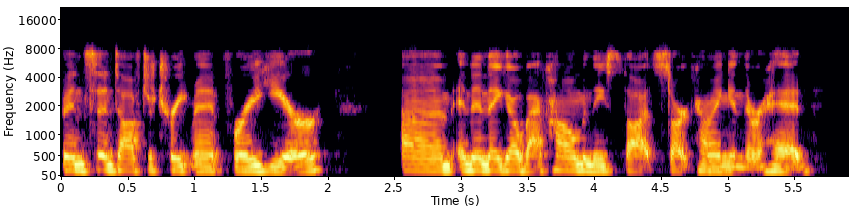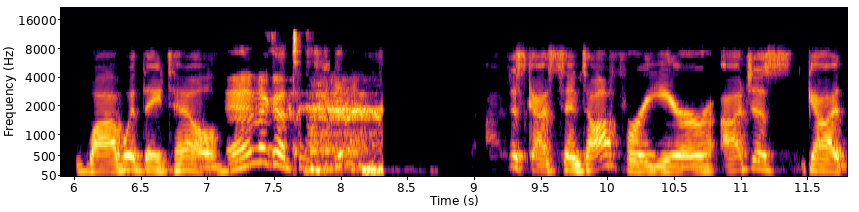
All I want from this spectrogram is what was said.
been sent off to treatment for a year um, and then they go back home and these thoughts start coming in their head why would they tell and I got to I just got sent off for a year. I just got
